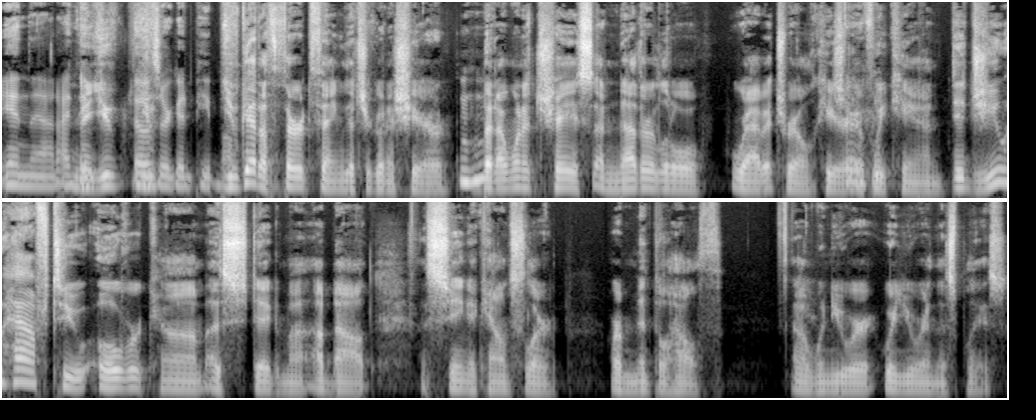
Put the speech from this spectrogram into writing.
in that. I think you- those you- are good people. You've got a third thing that you're going to share, Mhm. but I want to chase another little rabbit trail here Sure. if we can. Did you have to overcome a stigma about seeing a counselor or mental health uh, when you were when you were in this place?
